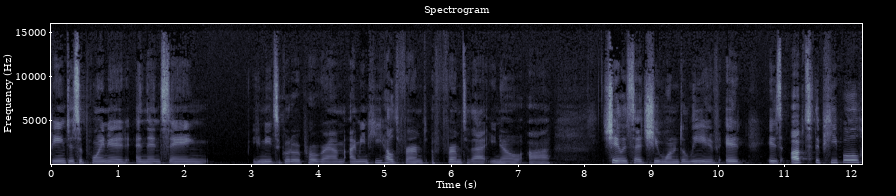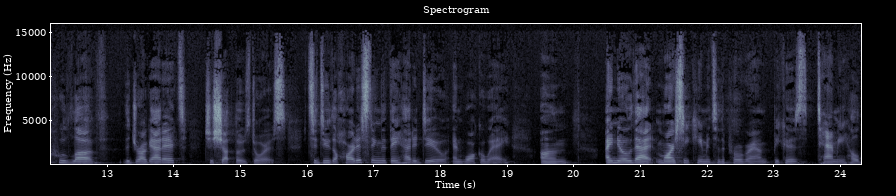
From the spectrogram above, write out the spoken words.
being disappointed and then saying, you need to go to a program. I mean, he held firm firm to that. You know, uh, Shayla said she wanted to leave. It is up to the people who love the drug addict to shut those doors to do the hardest thing that they had to do and walk away. Um, I know that Marcy came into the program because Tammy held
